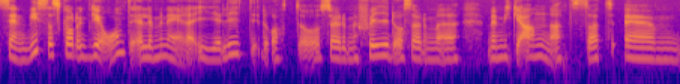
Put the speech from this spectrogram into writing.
Sen vissa skador går inte att eliminera i elitidrott och så är det med skidor och så är det med, med mycket annat. Så att um,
